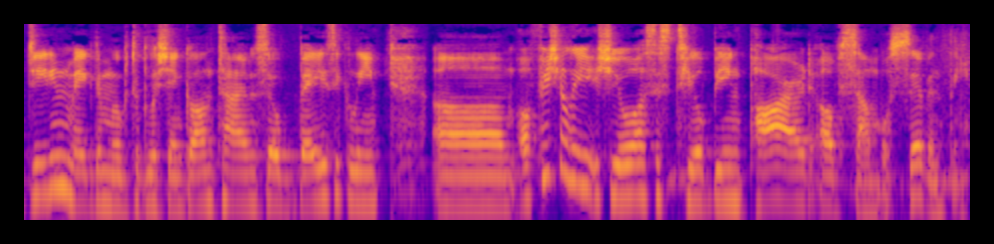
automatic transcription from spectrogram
didn't make the move to Plushenko on time. So basically, um, officially, she was still being part of Sambo 70.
